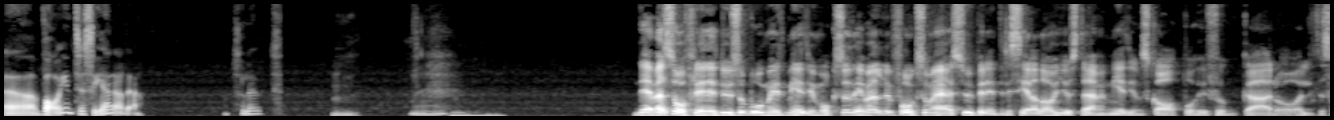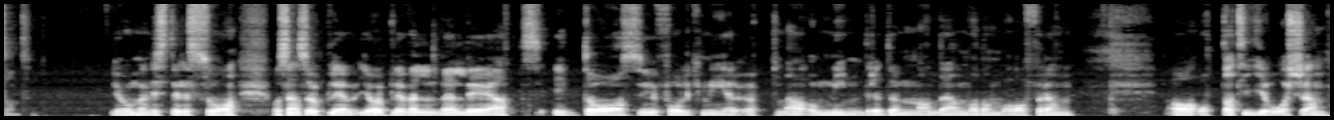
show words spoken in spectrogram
eh, var intresserade. Absolut. Mm. Mm. Det är väl så Fredrik, du som bor med ett medium också, det är väl folk som är superintresserade av just det här med mediumskap och hur det funkar och lite sånt. Jo, men visst är det så. Och sen så upplever jag upplever väl det att idag så är folk mer öppna och mindre dömande än vad de var för en ja, 8-10 år sedan.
